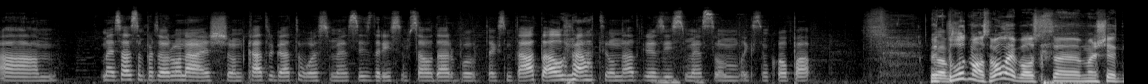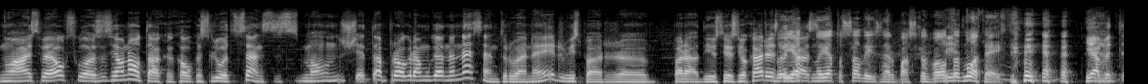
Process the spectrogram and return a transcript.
Um, mēs esam par to runājuši, un katru gatavosimies, izdarīsim savu darbu, teiksim, tā attālināti, un atgriezīsimies un liksim kopā. Bet pludmales volejbols eh, man šķiet, no ASV augstskolās tas jau nav tā, ka kaut kas ļoti sens. Man šķiet, tā programma gan nesen tur vai ne ir vispār uh, parādījusies. Jo kādreiz Nu, ja, likās, nu, ja tu salīdzini ar basketbolu, tad noteikti. Jā, bet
